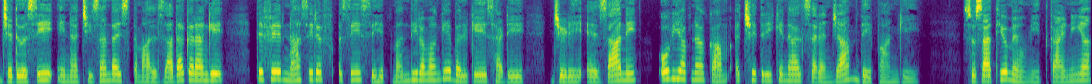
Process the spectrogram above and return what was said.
ਜਦੋਂ ਅਸੀਂ ਇਹਨਾਂ ਚੀਜ਼ਾਂ ਦਾ ਇਸਤੇਮਾਲ ਜ਼ਿਆਦਾ ਕਰਾਂਗੇ, ਤੇ ਫਿਰ ਨਾ ਸਿਰਫ ਅਸੀਂ ਸਿਹਤਮੰਦ ਹੀ ਰਵਾਂਗੇ, ਬਲਕਿ ਸਾਡੇ ਜਿਹੜੇ ਐਜ਼ਾ ਨੇ, ਉਹ ਵੀ ਆਪਣਾ ਕੰਮ ਅੱਛੇ ਤਰੀਕੇ ਨਾਲ ਸਰੰਜਾਮ ਦੇ ਪਾਣਗੇ। ਸੋ ਸਾਥੀਓ, ਮੈਂ ਉਮੀਦ ਕਰਨੀ ਆ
